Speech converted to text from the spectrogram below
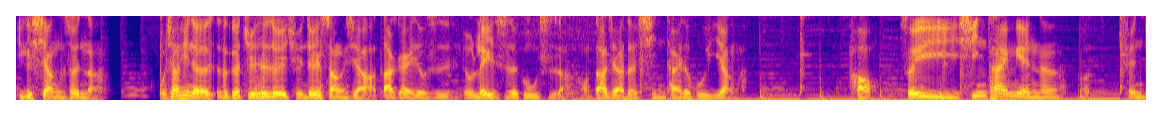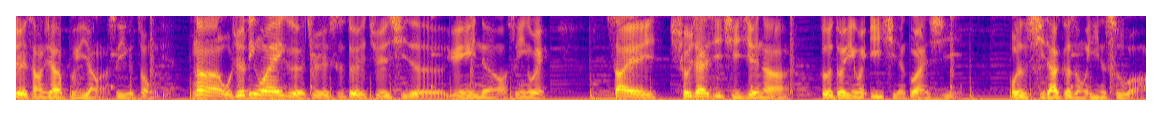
一个象征呐。我相信呢，这个爵士队全队上下大概都是有类似的故事啊，哦，大家的心态都不一样了。好，所以心态面呢，全队上下不一样了，是一个重点。那我觉得另外一个爵士队崛起的原因呢，是因为在休赛季期间呢，各队因为疫情的关系或者其他各种因素啊，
